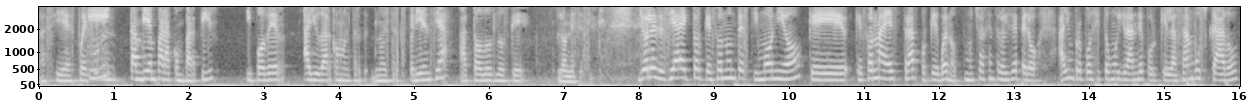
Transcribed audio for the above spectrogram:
Así es, pues y un- también para compartir y poder ayudar con nuestra, nuestra experiencia a todos los que lo necesiten. Yo les decía, Héctor, que son un testimonio, que, que son maestras, porque, bueno, mucha gente lo dice, pero hay un propósito muy grande porque las han buscado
